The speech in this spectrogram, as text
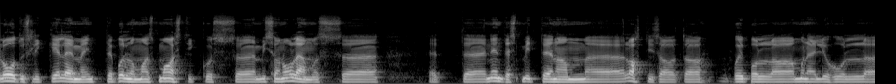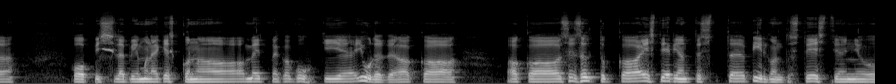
looduslikke elemente põllumajandusmaastikus, mis on olemas, et nendest mitte enam lahti saada, võib-olla mõnel juhul hoopis läbi mõne keskkonnameetmega kuhugi juurde teha, aga, aga see sõltub ka Eesti erinevatest äh, piirkondadest. Eesti on ju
